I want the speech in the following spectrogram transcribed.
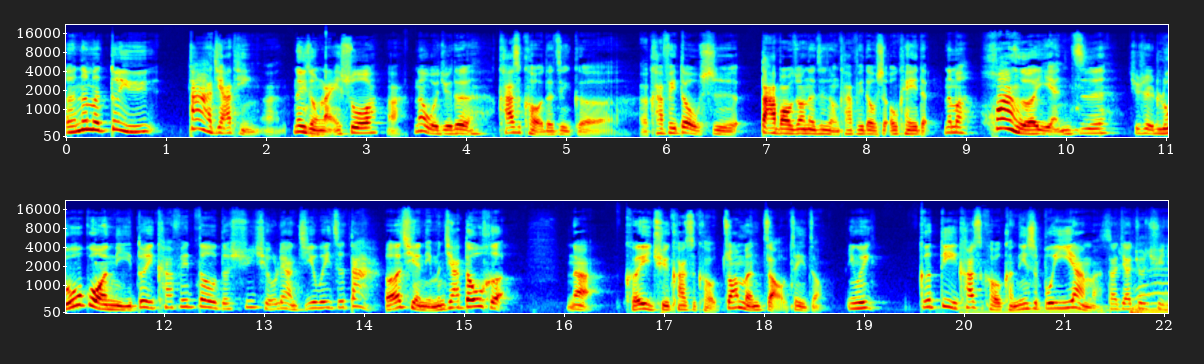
呃，那么对于大家庭啊那种来说啊，那我觉得 Costco 的这个呃咖啡豆是大包装的这种咖啡豆是 OK 的。那么换而言之，就是如果你对咖啡豆的需求量极为之大，而且你们家都喝，那可以去 Costco 专门找这种，因为。各地 Costco 肯定是不一样嘛，大家就去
